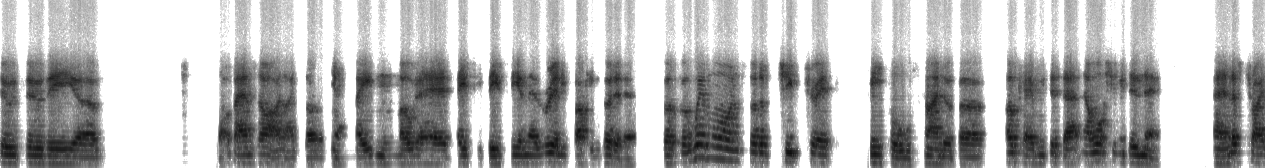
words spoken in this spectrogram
do, do the, uh, what bands are like, uh, you know, Maiden, Motorhead, ACDC, and they're really fucking good at it. But but we're more on sort of cheap trick Beatles kind of uh, okay, we did that. Now what should we do next? And let's try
